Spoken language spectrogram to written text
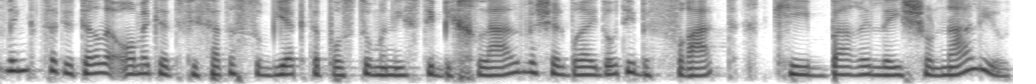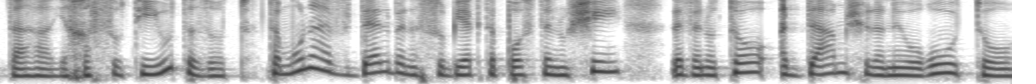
נבין קצת יותר לעומק את תפיסת הסובייקט הפוסט-הומניסטי בכלל ושל בריידוטי בפרט, כי ברליישונליות, היחסותיות הזאת, טמון ההבדל בין הסובייקט הפוסט-אנושי לבין אותו אדם של הנאורות או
